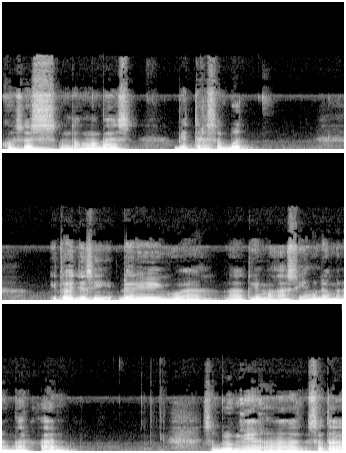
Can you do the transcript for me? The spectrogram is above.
khusus untuk ngebahas beat tersebut. Itu aja sih dari gua. Uh, terima kasih yang udah mendengarkan. Sebelumnya uh, setelah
